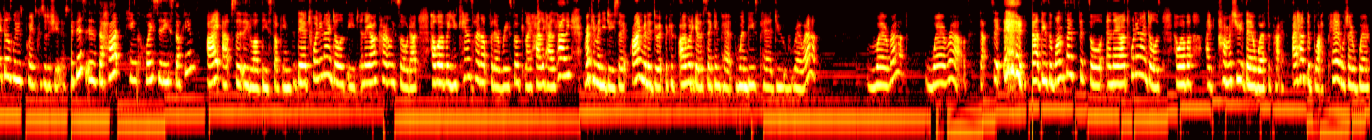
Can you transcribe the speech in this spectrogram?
It does lose points because of the sheerness. This is the Hot Pink Hosiery stockings. I absolutely love these stockings. They're $29 each and they are currently sold out. However, you can sign up for their restock and I highly, highly, highly recommend you do so. I'm going to do it because I want to get a second pair when these pair do wear out. Wear out? Wear out. That's it. now, uh, these are one size fits all and they are $29. However, I promise you they're worth the price. I have the black pair which I wear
